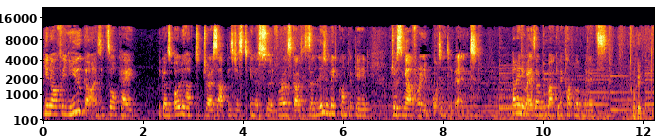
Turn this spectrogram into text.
You know, for you guys, it's okay because all you have to dress up is just in a suit. For us guys, it's a little bit complicated dressing up for an important event. But anyways, I'll be back in a couple of minutes. Okay.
